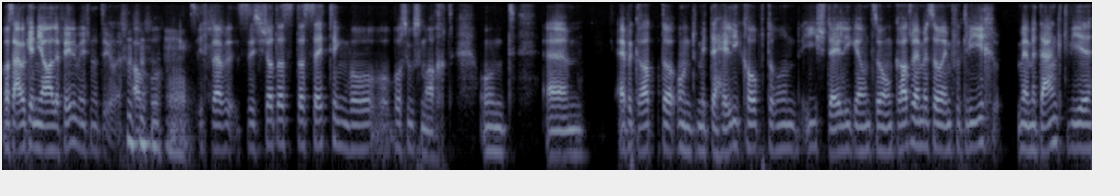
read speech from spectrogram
Was auch ein genialer Film ist natürlich. Aber ich glaube, es ist schon das, das Setting, wo, wo es ausmacht. Und ähm, eben gerade und mit den Helikopter und Einstellungen und so. Und gerade wenn man so im Vergleich, wenn man denkt, wie,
